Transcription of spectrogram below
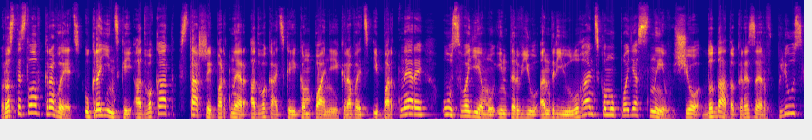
Ростислав Кравець, український адвокат, старший партнер адвокатської компанії Кравець і партнери, у своєму інтерв'ю Андрію Луганському пояснив, що додаток Резерв Плюс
